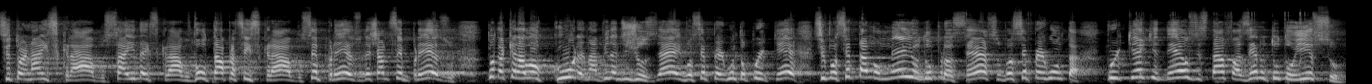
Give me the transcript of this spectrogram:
se tornar escravo, sair da escravo, voltar para ser escravo, ser preso, deixar de ser preso, toda aquela loucura na vida de José, e você pergunta por quê? Se você está no meio do processo, você pergunta por que, que Deus está fazendo tudo isso?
